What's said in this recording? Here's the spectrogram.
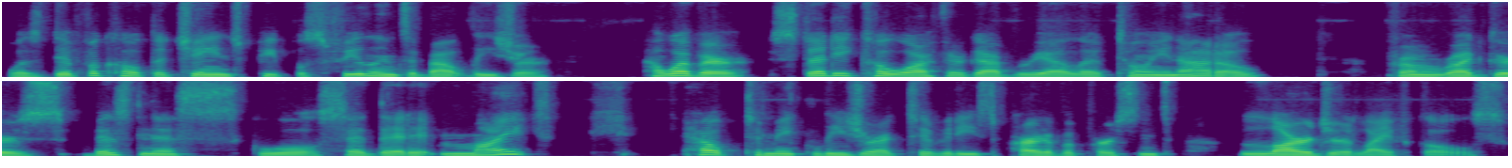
was difficult to change people's feelings about leisure. However, study co author Gabriela Tonietto from Rutgers Business School said that it might help to make leisure activities part of a person's larger life goals.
